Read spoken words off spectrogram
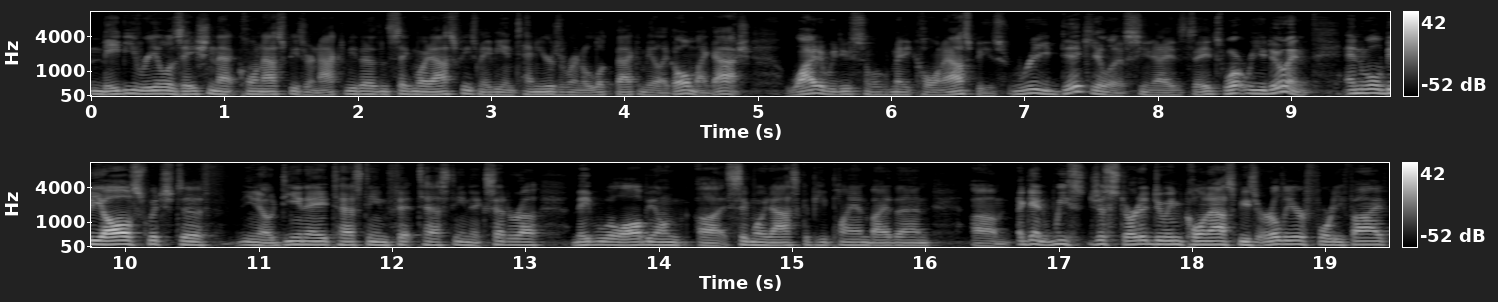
maybe realization that colonoscopies are not going to be better than sigmoidoscopies. Maybe in 10 years, we're going to look back and be like, oh my gosh, why did we do so many colonoscopies? Ridiculous, United States. What were you doing? And we'll be all switched to, you know, DNA testing, fit testing, etc. Maybe we'll all be on uh, sigmoidoscopy plan by then. Um, again, we just started doing colonoscopies earlier, 45.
